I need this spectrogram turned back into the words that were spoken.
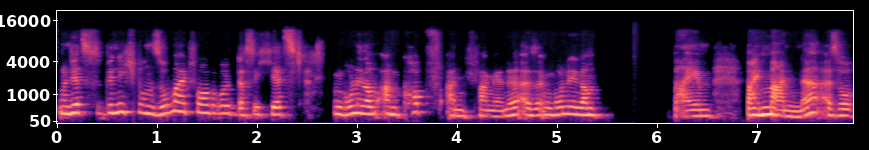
Und jetzt bin ich schon so weit vorgerückt, dass ich jetzt im Grunde genommen am Kopf anfange. Ne? Also im Grunde genommen beim, beim Mann. Ne? Also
